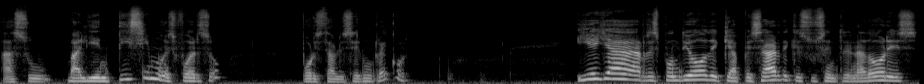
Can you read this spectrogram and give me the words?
a su valientísimo esfuerzo por establecer un récord. Y ella respondió de que a pesar de que sus entrenadores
